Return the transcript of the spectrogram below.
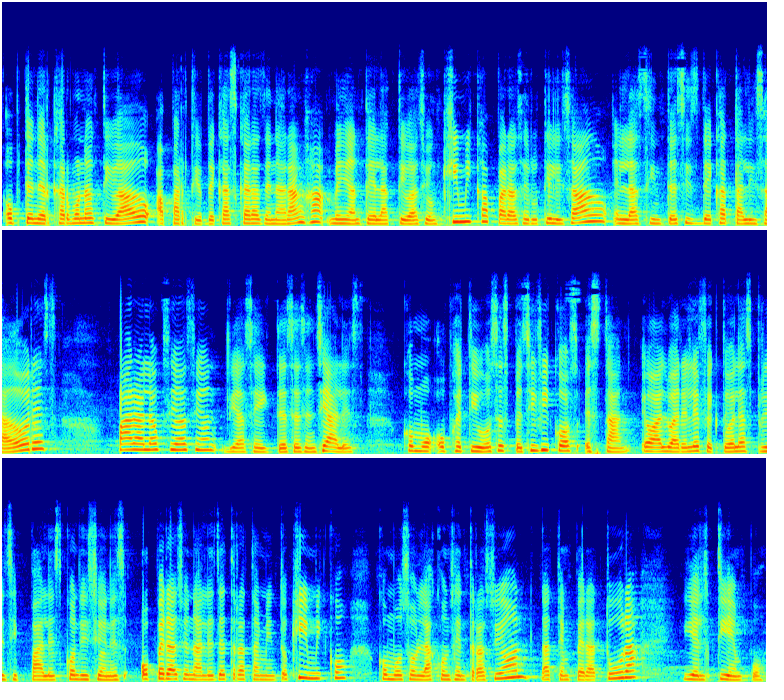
obtener carbón activado a partir de cáscaras de naranja mediante la activación química para ser utilizado en la síntesis de catalizadores para la oxidación de aceites esenciales. Como objetivos específicos están evaluar el efecto de las principales condiciones operacionales de tratamiento químico, como son la concentración, la temperatura y el tiempo,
